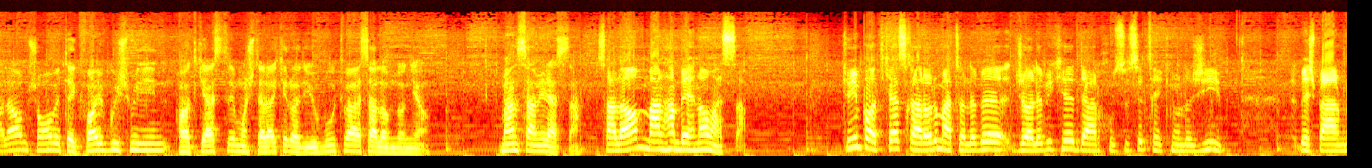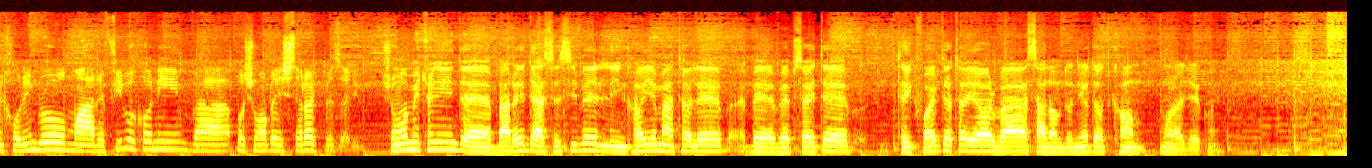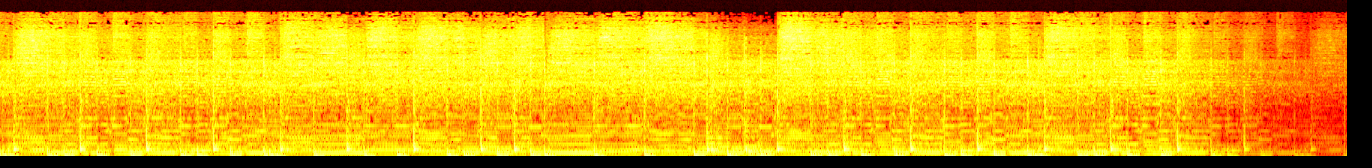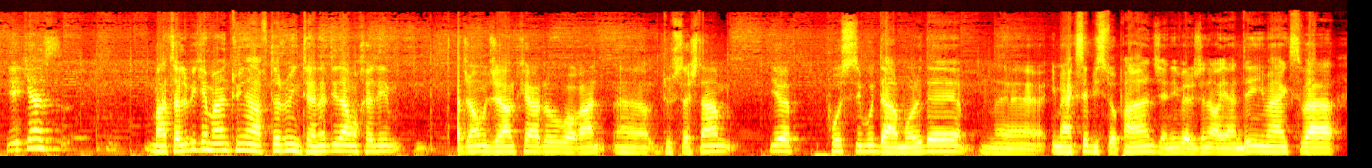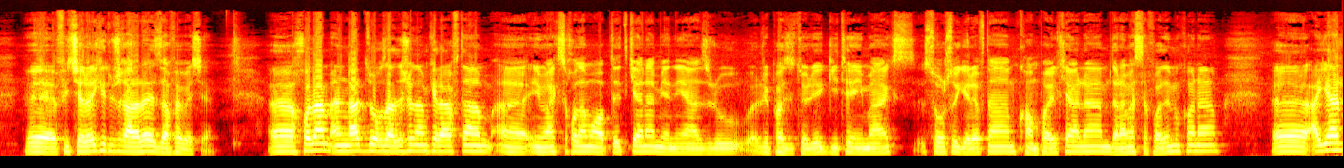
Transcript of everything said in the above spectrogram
سلام شما به تک 5 گوش میدین پادکست مشترک رادیو بوت و سلام دنیا. من سمیر هستم. سلام من هم بهنام هستم. تو این پادکست قرار مطالب جالبی که در خصوص تکنولوژی بهش برمیخوریم رو معرفی بکنیم و با شما به اشتراک بذاریم. شما می‌تونید برای دسترسی به لینک های مطالب به وبسایت take5 و سلامدنیا.com مراجعه کنید. یکی از مطالبی که من توی این هفته رو اینترنت دیدم و خیلی توجهمو جلب کرد و واقعا دوست داشتم یه پستی بود در مورد Emacs 25 یعنی version آینده Emacs و feature هایی که توش قراره اضافه بشه. خودم انقدر ذوق زده شدم که رفتم Emacs خودم رو update کردم یعنی از رو repository Git Emacs source رو گرفتم compile کردم دارم استفاده می‌کنم. اگر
